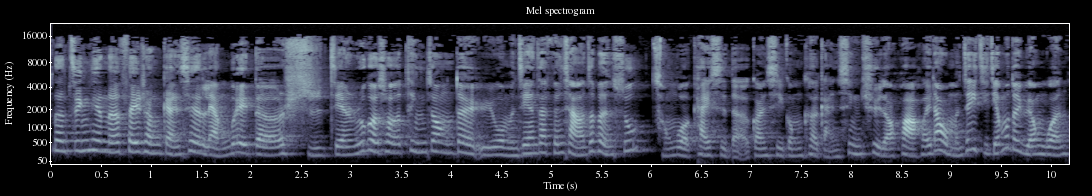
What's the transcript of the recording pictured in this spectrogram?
那今天呢，非常感谢两位的时间。如果说听众对于我们今天在分享的这本书，从我开始的关系功课感兴趣的话，回到我们这一集节目的原文，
